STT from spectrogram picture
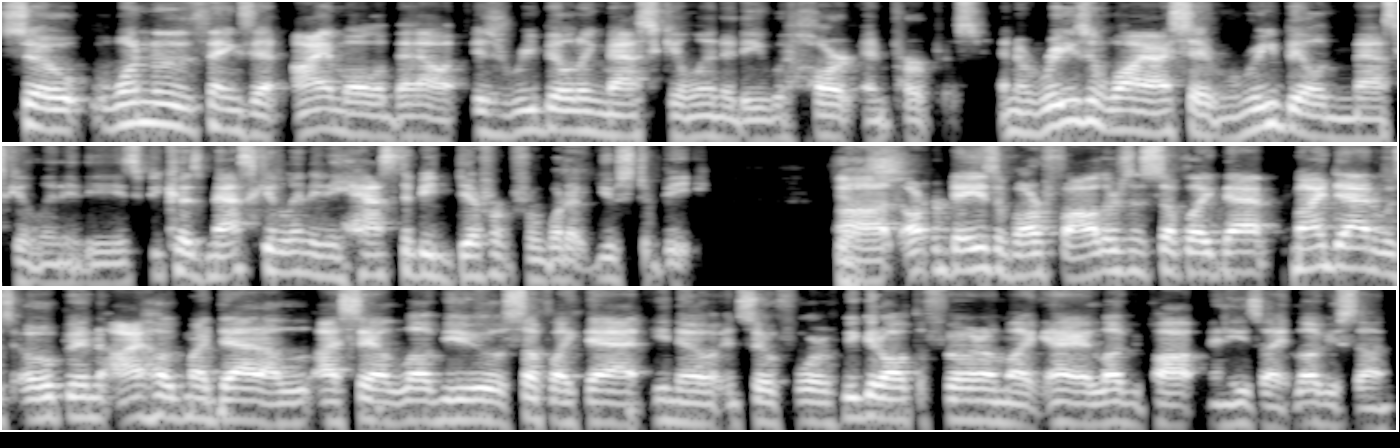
So, one of the things that I'm all about is rebuilding masculinity with heart and purpose. And the reason why I say rebuild masculinity is because masculinity has to be different from what it used to be. Uh, yes. Uh, our days of our fathers and stuff like that. My dad was open. I hug my dad. I, I, say I love you, stuff like that, you know, and so forth. We get off the phone. I'm like, hey, I love you, pop, and he's like, love you, son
